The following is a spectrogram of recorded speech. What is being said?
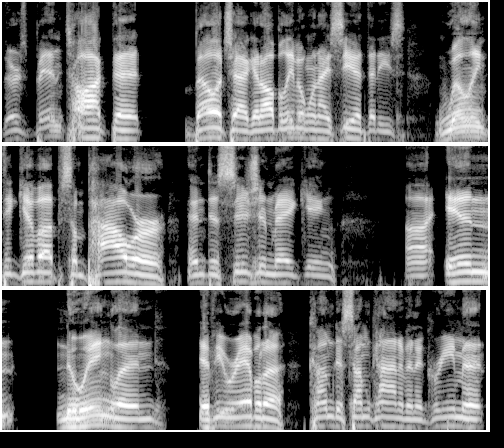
There's been talk that Belichick, and I'll believe it when I see it, that he's willing to give up some power and decision making uh, in New England if he were able to come to some kind of an agreement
